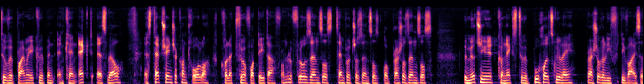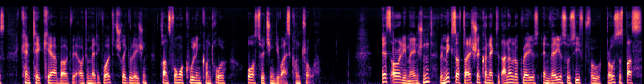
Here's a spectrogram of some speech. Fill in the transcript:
to the primary equipment and can act as well as tap changer controller, collect further data from flow sensors, temperature sensors or pressure sensors. The merging unit connects to the Buchholz relay, pressure relief devices, can take care about the automatic voltage regulation, transformer cooling control or switching device control. As already mentioned, the mix of directionally connected analog values and values received through process bus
